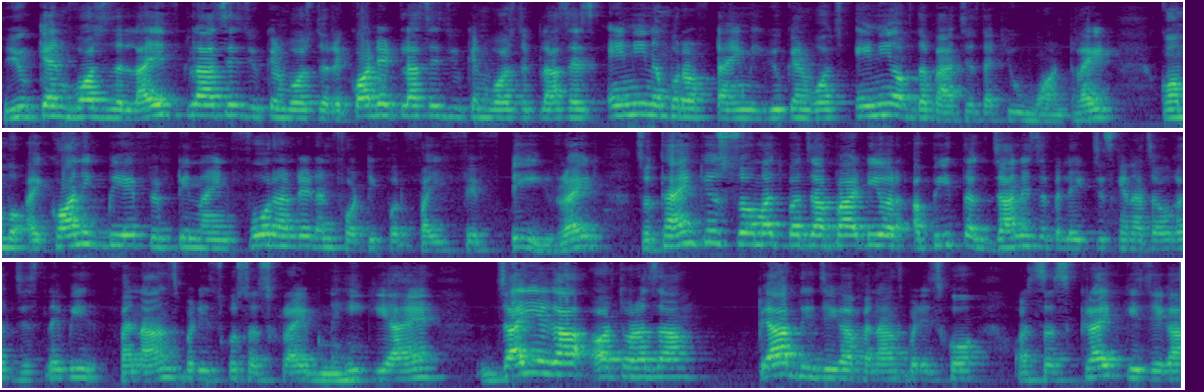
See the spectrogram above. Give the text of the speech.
you can watch the live classes you can watch the recorded classes you can watch the classes any number of time you can watch any of the batches that you want right Combo iconic ba 59 400 and 44 550 right? So, thank you so much बच्चा पार्टी और अभी तक जाने से पहले एक चीज़ कहना चाहूँगा, जिसने भी फाइनेंस बडीज को सब्सक्राइब नहीं किया है, जाइएगा और थोड़ा सा प्यार दीजिएगा फाइनेंस बडीज को और सब्सक्राइब कीजिएगा।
